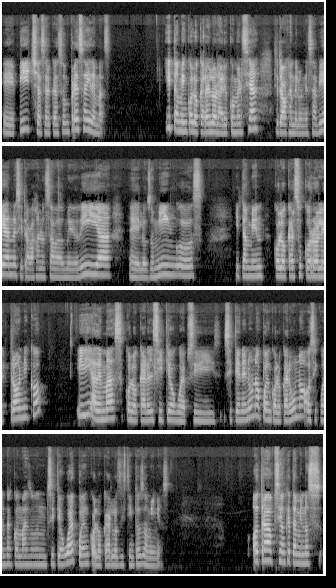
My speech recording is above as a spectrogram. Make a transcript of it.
eh, pitch acerca de su empresa y demás. Y también colocar el horario comercial, si trabajan de lunes a viernes, si trabajan los sábados mediodía, eh, los domingos y también colocar su correo electrónico y además colocar el sitio web. Si, si, tienen uno, pueden colocar uno o si cuentan con más de un sitio web, pueden colocar los distintos dominios. Otra opción que también nos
